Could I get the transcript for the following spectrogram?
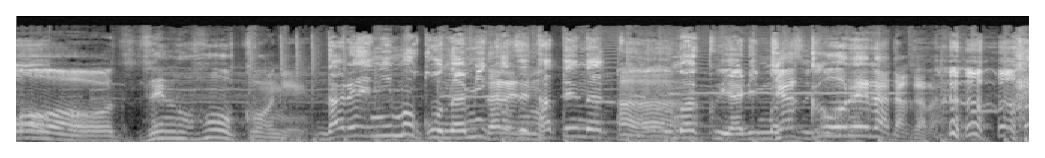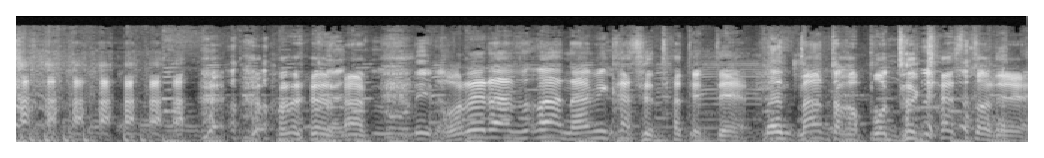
もう全方向に。誰にもこう波風立てなくうまくやりますよ。逆俺らだから 俺らは波風立ててなんなんとかポッドキャストで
